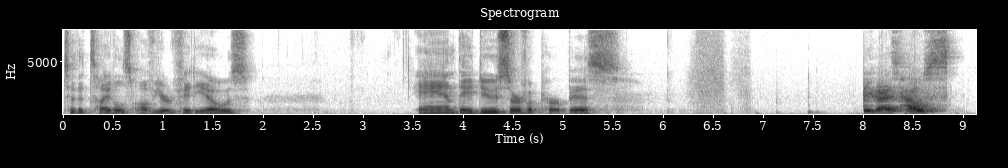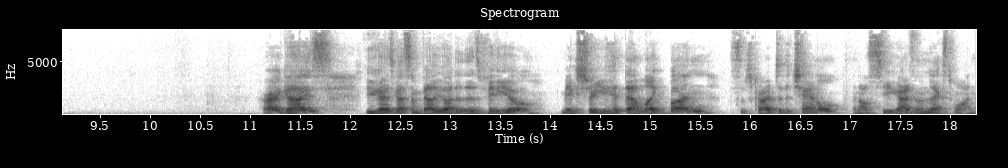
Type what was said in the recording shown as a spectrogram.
to the titles of your videos and they do serve a purpose. Hey guys, house. All right, guys, if you guys got some value out of this video, make sure you hit that like button, subscribe to the channel, and I'll see you guys in the next one.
